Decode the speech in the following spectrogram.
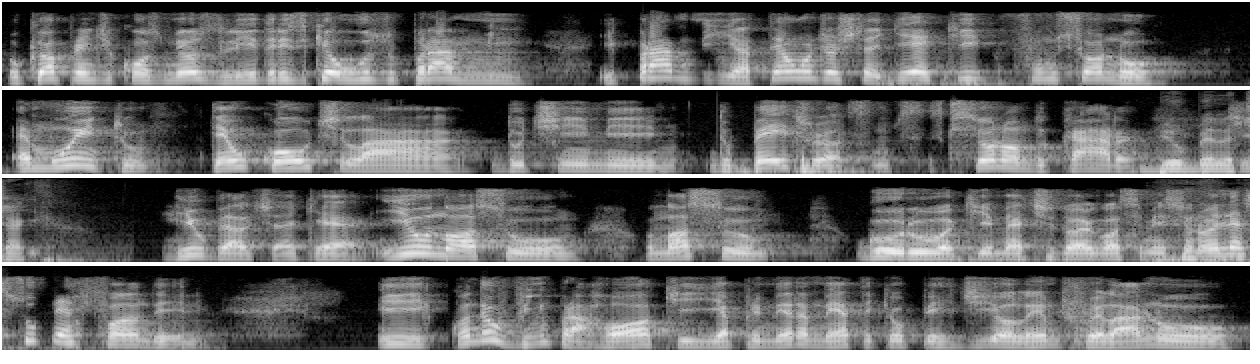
o que eu aprendi com os meus líderes e que eu uso para mim. E para mim, até onde eu cheguei aqui, funcionou. É muito. Tem um coach lá do time do Patriots, esqueci o nome do cara. Bill Belichick. Que, Rio Belichick, é. E o nosso, o nosso guru aqui, Matt Doyle, igual você mencionou, ele é super fã dele. E quando eu vim pra Rock, e a primeira meta que eu perdi, eu lembro, foi lá no.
